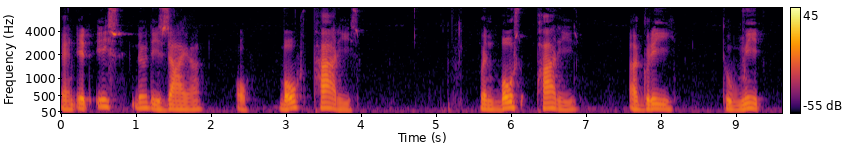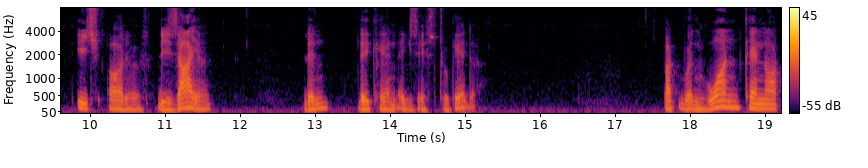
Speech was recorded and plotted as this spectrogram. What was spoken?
And it is the desire of both parties. When both parties agree to meet each other's desire, then they can exist together. But when one cannot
